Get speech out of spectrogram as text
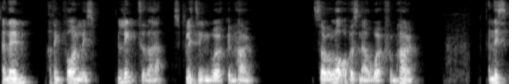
And then I think finally linked to that, splitting work and home. So a lot of us now work from home. And this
